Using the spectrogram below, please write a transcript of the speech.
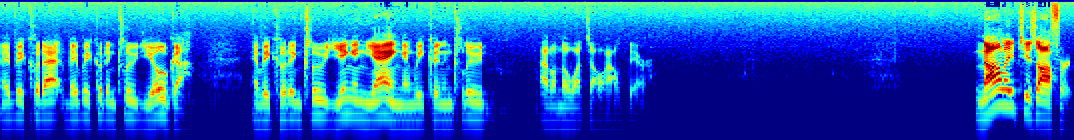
Maybe we could, maybe we could include yoga, and we could include yin and yang, and we could include, I don't know what's all out there. Knowledge is offered.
